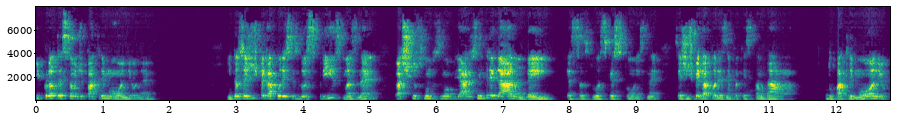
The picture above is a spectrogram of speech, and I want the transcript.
e proteção de patrimônio, né? Então, se a gente pegar por esses dois prismas, né, eu acho que os fundos imobiliários entregaram bem essas duas questões, né? Se a gente pegar, por exemplo, a questão da, do patrimônio,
